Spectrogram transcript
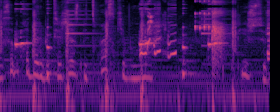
Nasıl bu kadar bitireceğiz? Bitmez ki bunlar. Bir sürü.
